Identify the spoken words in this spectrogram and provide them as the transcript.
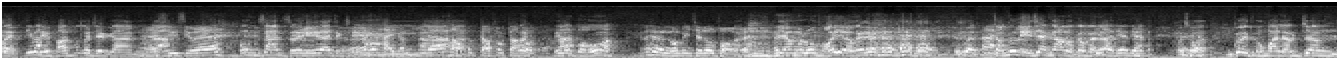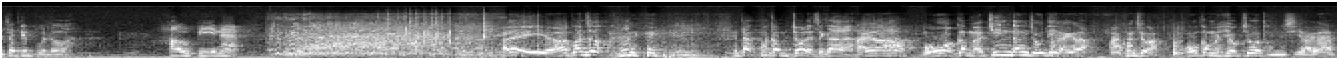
喂，點啊你反覆啊最近。係啊少少咧。風山水起啦，直情。係咁易啦，答覆答覆答覆。你老婆啊嘛？我未娶老婆嘅。你有冇老婆一樣嘅啫？喂，撞到你真係啱啊！今日點啊點啊點啊！我想話唔該，你同我買兩張七點半好嘛？後邊啊！哎，呀坤叔，你得乜咁早嚟食晏啊？係啊，我啊今日專登早啲嚟噶啦。阿坤叔啊，我今日約咗個同事嚟啊，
